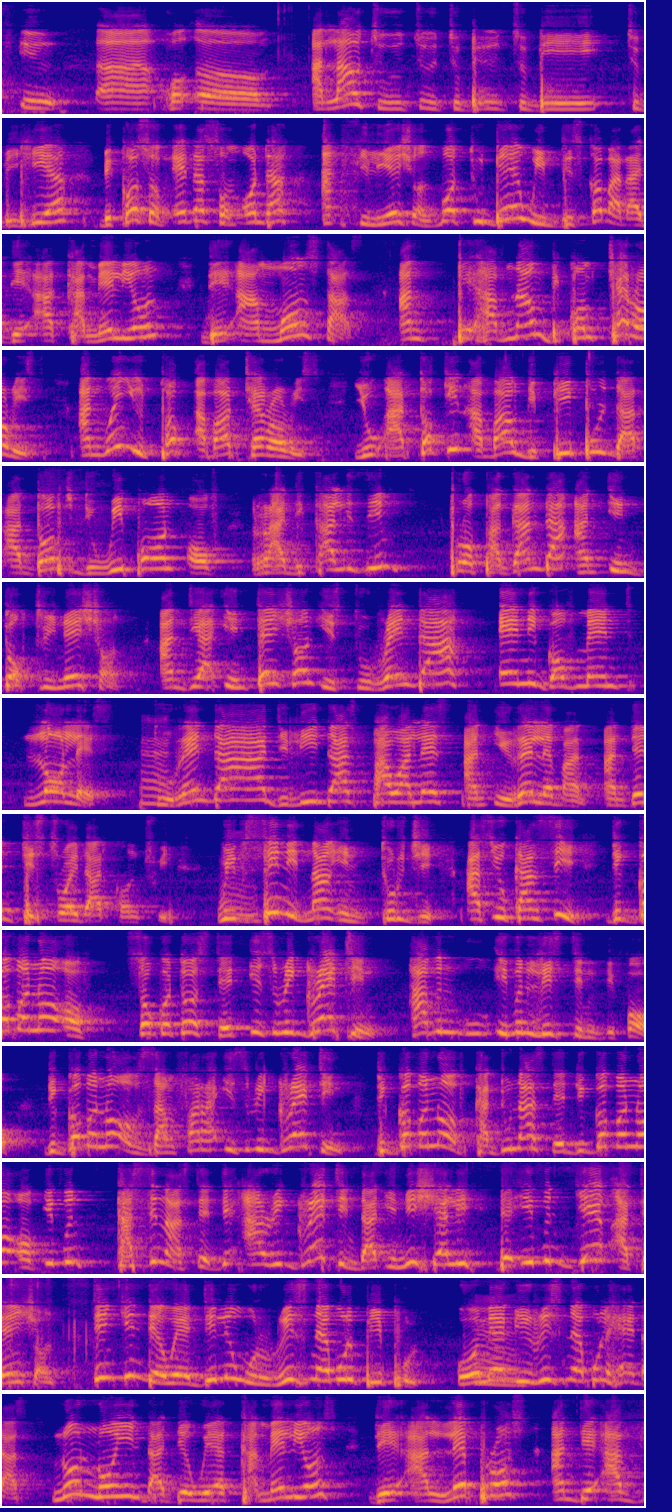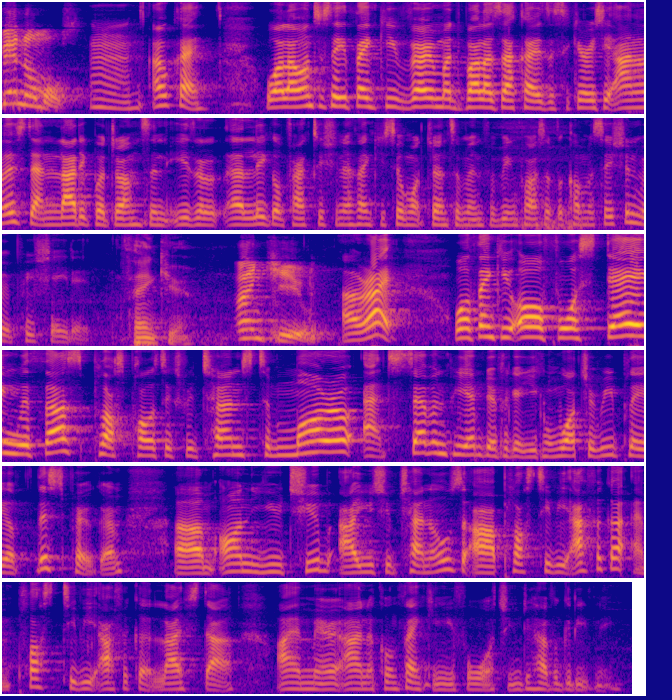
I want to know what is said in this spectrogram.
uh, uh, allowed to, to, to, be, to, be, to be here because of either some other affiliations. But today we've discovered that they are chameleons, they are monsters, and they have now become terrorists. And when you talk about terrorists, you are talking about the people that adopt the weapon of radicalism, propaganda, and indoctrination. And their intention is to render any government lawless, to hmm. render the leaders powerless and irrelevant, and then destroy that country. We've mm. seen it now in Turji. As you can see, the governor of Sokoto State is regretting having even listened before. The governor of Zamfara is regretting. The governor of Kaduna State, the governor of even Katsina State, they are regretting that initially they even gave attention, thinking they were dealing with reasonable people or mm. maybe reasonable headers, not knowing that they were chameleons, they are leprous, and they are venomous. Mm, okay. Well, I want to say thank you very much. Bala Zakka is a security analyst and Ladipo Johnson is a, a legal practitioner. Thank you so much, gentlemen, for being part of the conversation. We appreciate it. Thank you. Thank you. All right. Well, thank you all for staying with us. Plus Politics returns tomorrow at 7 p.m. Don't forget you can watch a replay of this program um, on YouTube. Our YouTube channels are Plus TV Africa and Plus TV Africa Lifestyle. I am Mary Anacon, thanking you for watching. Do have a good evening.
